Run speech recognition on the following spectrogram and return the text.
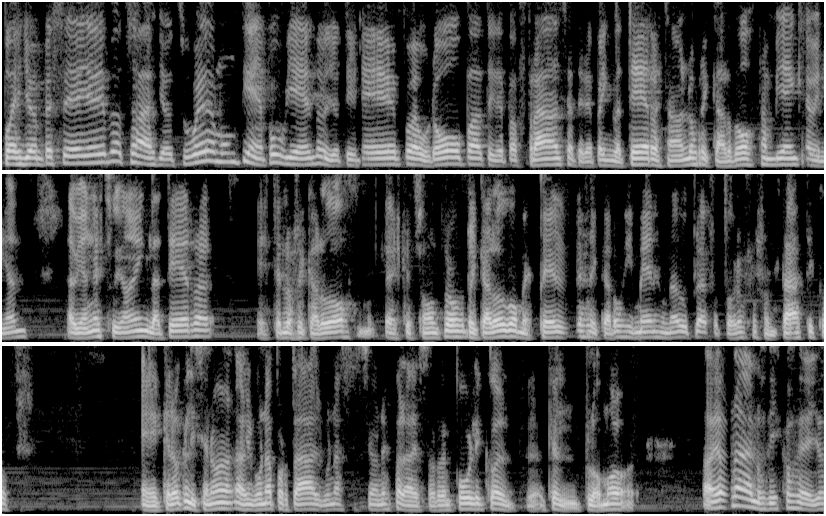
pues yo empecé, o sea, yo estuve un tiempo viendo, yo tiré para Europa, tiré para Francia, tiré para Inglaterra, estaban los Ricardos también que venían, habían estudiado en Inglaterra, este, los Ricardos, es que son Ricardo Gómez Pérez, Ricardo Jiménez, una dupla de fotógrafos fantásticos. Eh, creo que le hicieron alguna portada, algunas sesiones para Desorden Público, que el plomo uno de los discos de ellos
